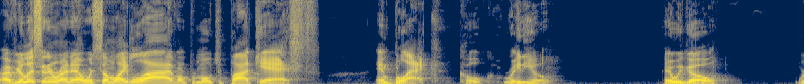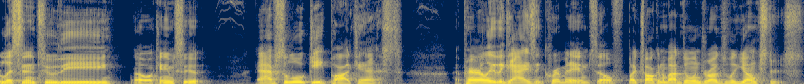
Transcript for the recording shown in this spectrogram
All right, if you're listening right now, we're some like live on Promote Your Podcast and Black Coke Radio. Here we go. We're listening to the, oh, I can't even see it. Absolute Geek Podcast. Apparently, the guy's incriminating himself by talking about doing drugs with youngsters.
